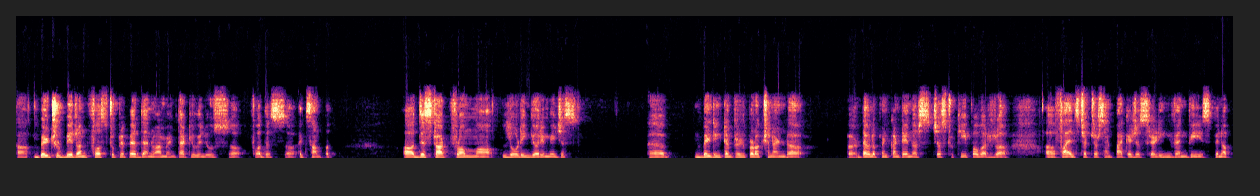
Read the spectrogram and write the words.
Uh, build should be run first to prepare the environment that you will use uh, for this uh, example. this start from loading your images uh, building temporary production and uh, uh, development containers just to keep our file structures and packages ready when we spin up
